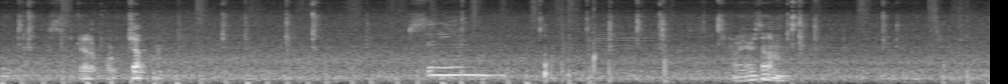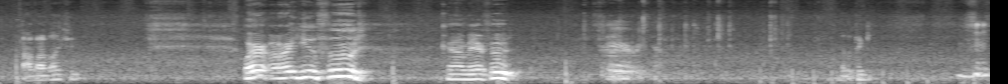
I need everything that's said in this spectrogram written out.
Pork chops. Got a pork chop. Obsidian. Oh, here's something. Blah, blah, blah, sheep. Where are you? Food. Come here, food. There we go. Little piggy.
